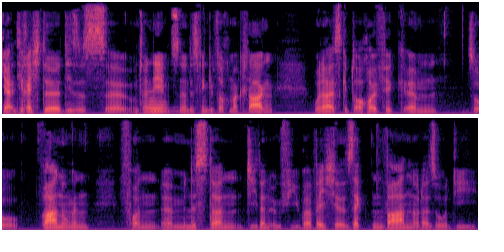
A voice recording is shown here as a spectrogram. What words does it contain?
ja in die Rechte dieses äh, Unternehmens. Mhm. Ne? Deswegen gibt es auch immer Klagen. Oder es gibt auch häufig ähm, so Warnungen von äh, Ministern, die dann irgendwie über welche Sekten warnen oder so, die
